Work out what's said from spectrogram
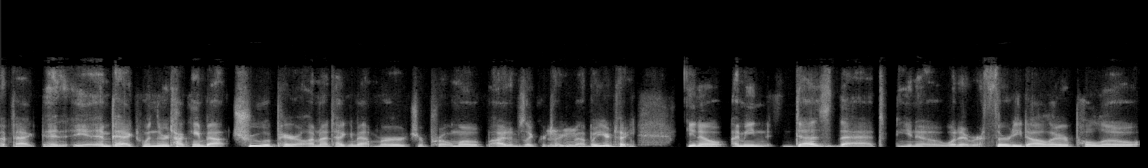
effect and impact when they're talking about true apparel. I'm not talking about merch or promo items like we're talking mm-hmm. about, but you're talking, you know, I mean, does that, you know, whatever $30 polo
